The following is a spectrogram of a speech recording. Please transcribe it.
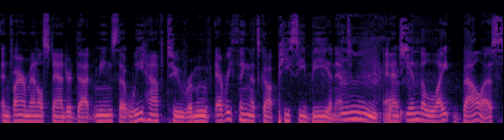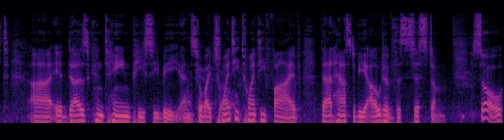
environmental standard that means that we have to remove everything that's got PCB in it, and yes. in the light ballast, uh, it does contain PCB, and so Okay, by so- 2025, that has to be out of the system. So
